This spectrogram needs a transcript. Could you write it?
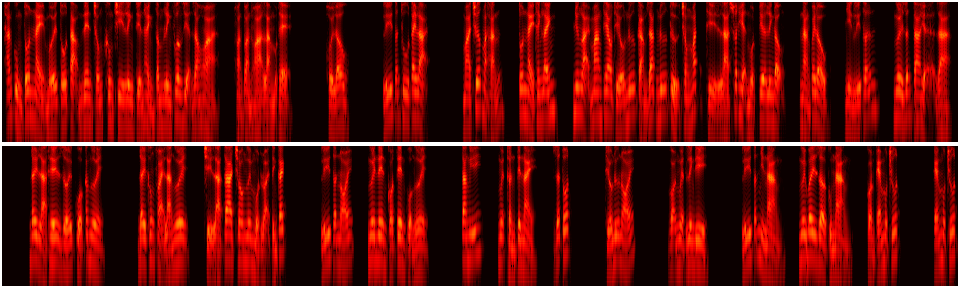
hắn cùng tôn này mới tố tạo nên chống không chi linh tiến hành tâm linh phương diện giao hòa, hoàn toàn hòa làm một thể. Hồi lâu, lý tẫn thu tay lại. Mà trước mặt hắn, tôn này thanh lãnh, nhưng lại mang theo thiếu nữ cảm giác nữ tử trong mắt thì là xuất hiện một tia linh động, nàng quay đầu, nhìn lý tẫn ngươi dẫn ta hiện ra. Đây là thế giới của các ngươi. Đây không phải là ngươi, chỉ là ta cho ngươi một loại tính cách lý tẫn nói, ngươi nên có tên của ngươi. Ta nghĩ, nguyệt thần tên này rất tốt. Thiếu nữ nói, gọi nguyệt linh đi. Lý tẫn nhìn nàng, ngươi bây giờ cùng nàng còn kém một chút, kém một chút.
